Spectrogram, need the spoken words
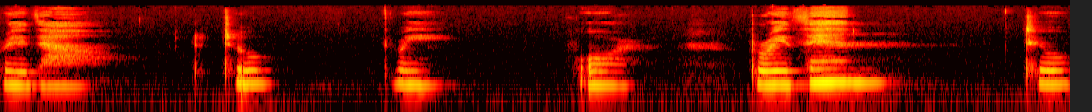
Breathe out, two, three, four Breathe in. Two,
